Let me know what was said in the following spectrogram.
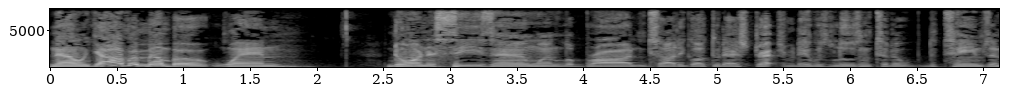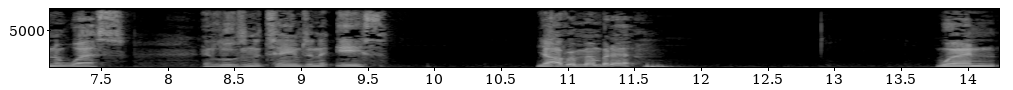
Now, y'all remember when during the season when LeBron started to go through that stretch where they was losing to the, the teams in the West and losing the teams in the East? Y'all remember that? When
